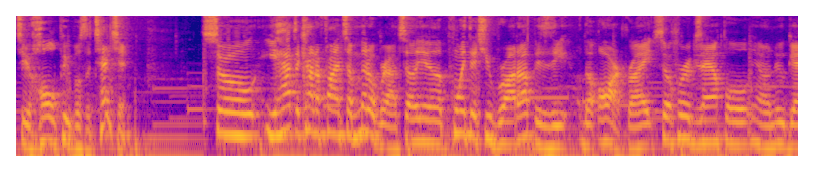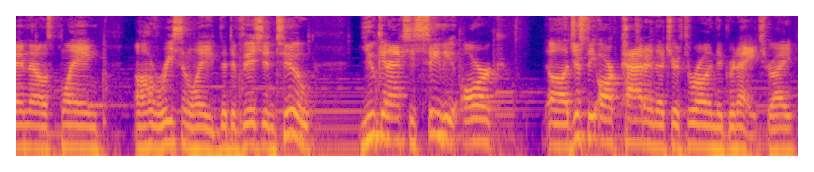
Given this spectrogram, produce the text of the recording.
to hold people's attention. So you have to kind of find some middle ground. So you know the point that you brought up is the the arc, right? So for example, you know, a new game that I was playing uh, recently, the Division Two, you can actually see the arc, uh, just the arc pattern that you're throwing the grenades, right?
